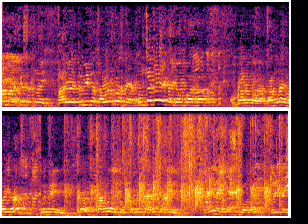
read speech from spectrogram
आम्हाला दिसत नाही. अरे तुम्ही तर जवळच बसल्या तुमच्याकडे आहे का योग वर्ग? बरं बरं. चांगलं आहे बाई हा? तुम्ही खरंच चांगलं आहे. तुमचं पण कार्य आहे. काही नाही कोळीताई.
